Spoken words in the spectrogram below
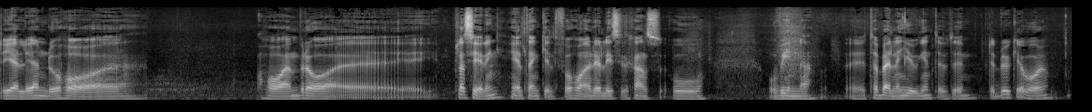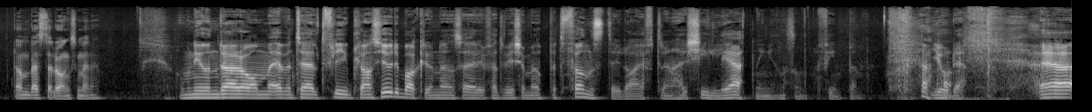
det gäller ju ändå att ha, eh, ha en bra eh, placering helt enkelt för att ha en realistisk chans att, att vinna. Eh, tabellen ljuger inte, det, det brukar vara de bästa lagen som är där. Om ni undrar om eventuellt flygplansljud i bakgrunden så är det för att vi kör med öppet fönster idag efter den här chiliätningen som Fimpen gjorde. Eh,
